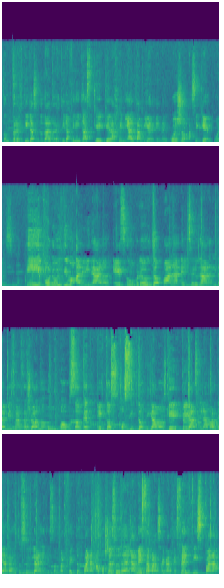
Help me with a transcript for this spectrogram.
son tres tiras en total, tres tiras finitas, que queda genial también en el cuello, así que buenísimo. Y por último, adivinaron, es un producto para el celular y también se van a estar llevando un pop socket, estos cositos, digamos, que pegas en la parte de atrás de tu celular y que son perfectos para apoyar el celular en la mesa, para sacarte selfies, para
